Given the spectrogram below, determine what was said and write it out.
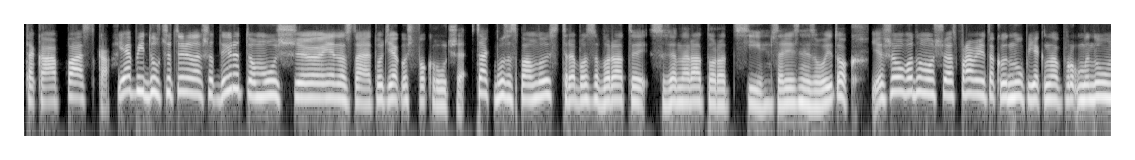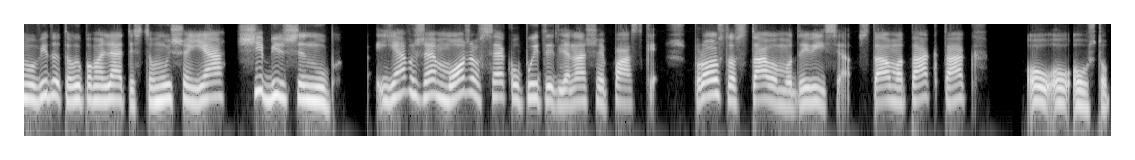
така пастка. Я піду в 4 на 4, тому що я не знаю, тут якось покруче. Так, бо заспавнуюсь, треба забирати з генератора ці залізний злиток. Якщо ви подумали, що я справді такий нуб, як на минулому відео, то ви помиляєтесь, тому що я ще більше нуб. Я вже можу все купити для нашої пастки. Просто ставимо, дивіться, ставимо так, так. Оу, оу, оу, стоп.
